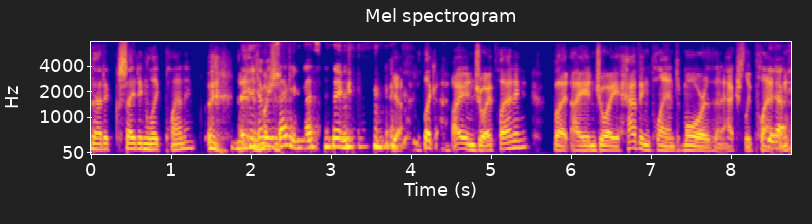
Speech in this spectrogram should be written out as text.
that exciting like planning. yeah, exactly. As, That's the thing. yeah. Like I enjoy planning, but I enjoy having planned more than actually planning.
